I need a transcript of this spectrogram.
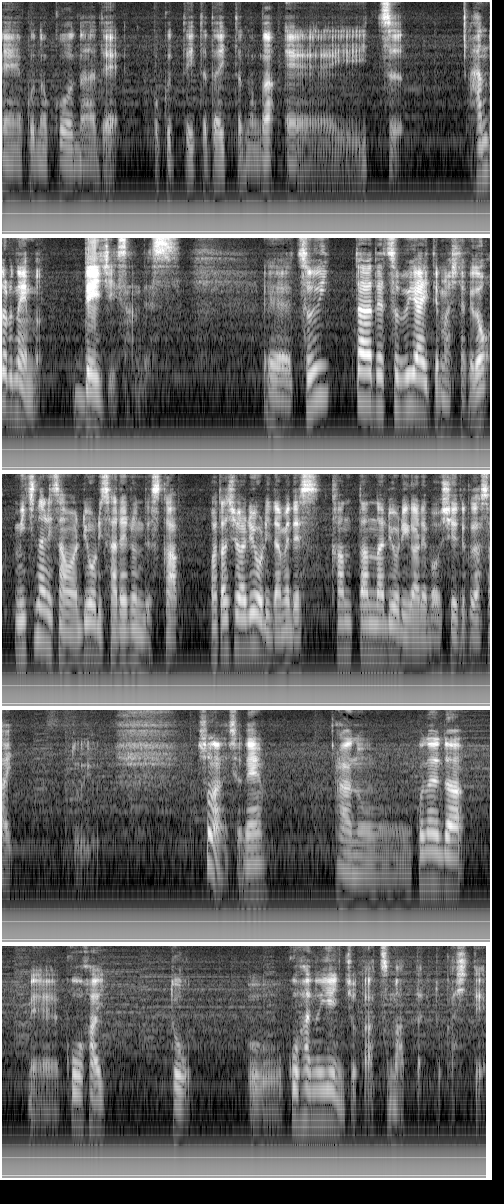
えー、このコーナーで送っていただいたのが、えー、1通ハンドルネームデイジーさんです、えー、ツイッターでつぶやいてましたけど道成さんは料理されるんですか？私は料理ダメです。簡単な料理があれば教えてください。という。そうなんですよね。あのこの間、えー、後輩と、後輩の家にちょっと集まったりとかして、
